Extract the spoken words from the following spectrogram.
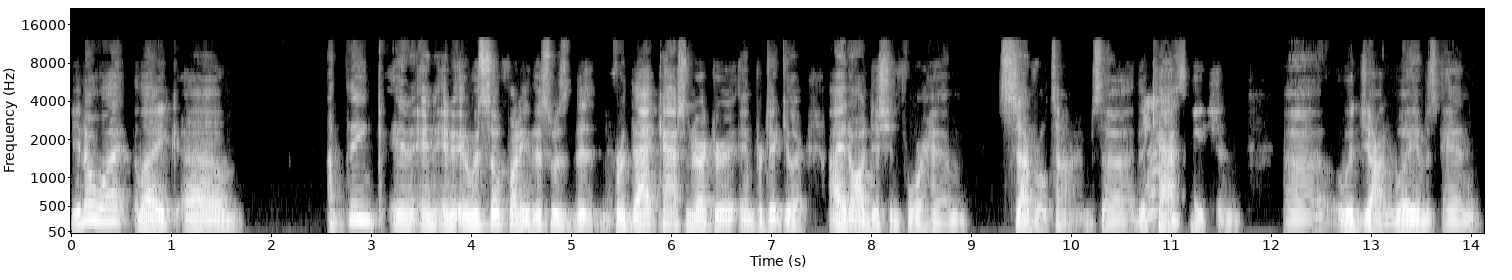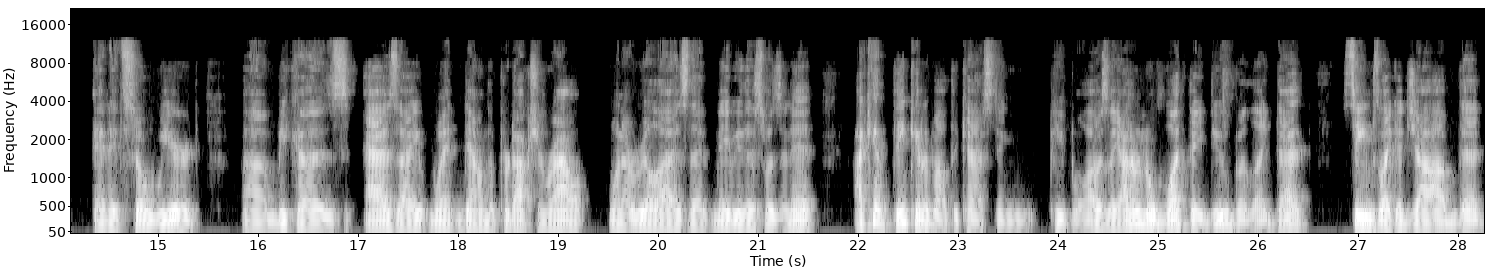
you know what? Like, um, I think, and, and, and, it was so funny. This was this for that casting director in particular. I had auditioned for him several times. Uh, the yeah. cast station uh, with John Williams, and and it's so weird um, because as I went down the production route, when I realized that maybe this wasn't it, I kept thinking about the casting people. I was like, I don't know what they do, but like that seems like a job that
